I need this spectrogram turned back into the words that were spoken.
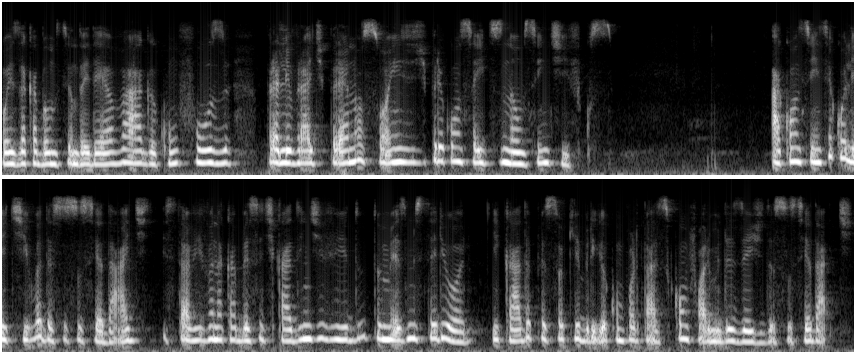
pois acabamos tendo a ideia vaga, confusa, para livrar de pré-noções e de preconceitos não científicos. A consciência coletiva dessa sociedade está viva na cabeça de cada indivíduo do mesmo exterior e cada pessoa que briga comportar-se conforme o desejo da sociedade.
